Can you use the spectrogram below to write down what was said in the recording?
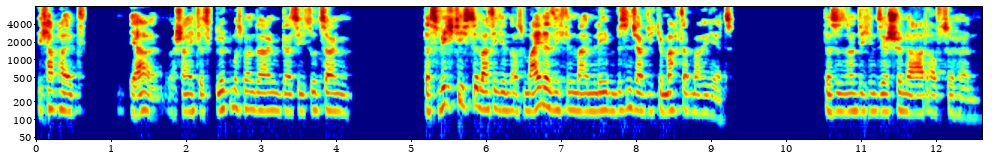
ich habe halt, ja, wahrscheinlich das Glück, muss man sagen, dass ich sozusagen das Wichtigste, was ich in, aus meiner Sicht in meinem Leben wissenschaftlich gemacht habe, mache ich jetzt. Das ist natürlich eine sehr schöne Art aufzuhören.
